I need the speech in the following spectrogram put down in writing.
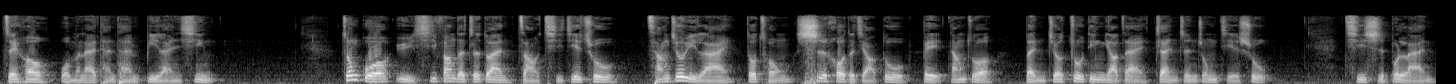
最后，我们来谈谈必然性。中国与西方的这段早期接触，长久以来都从事后的角度被当作本就注定要在战争中结束。其实不然。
